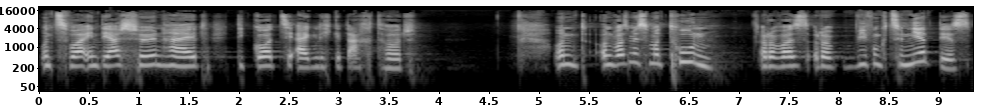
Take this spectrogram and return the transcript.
Und zwar in der Schönheit, die Gott sie eigentlich gedacht hat. Und, und was müssen wir tun? Oder was, oder wie funktioniert das?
